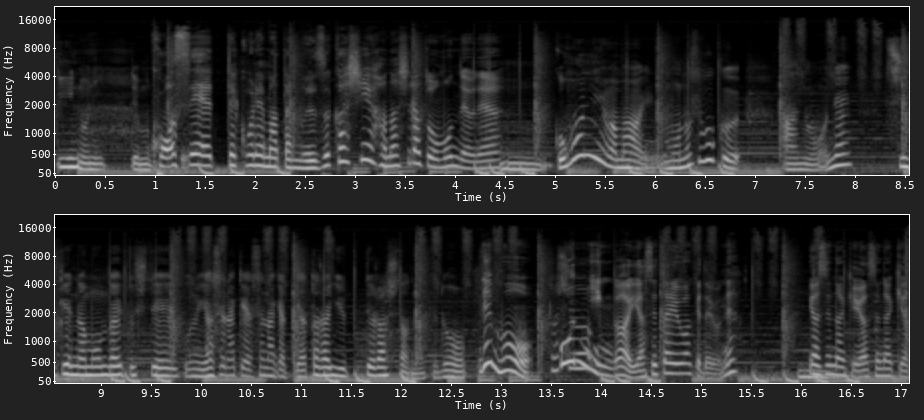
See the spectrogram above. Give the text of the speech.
いいのにって思って。個性ってこれまた難しい話だと思うんだよね。う、ん、ご本人はまあものすごくあのね真剣な問題としてこの痩せなきゃ痩せなきゃってやたら言ってらしたんだけど、でも本人が痩せたいわけだよね、うん。痩せなきゃ痩せなきゃ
